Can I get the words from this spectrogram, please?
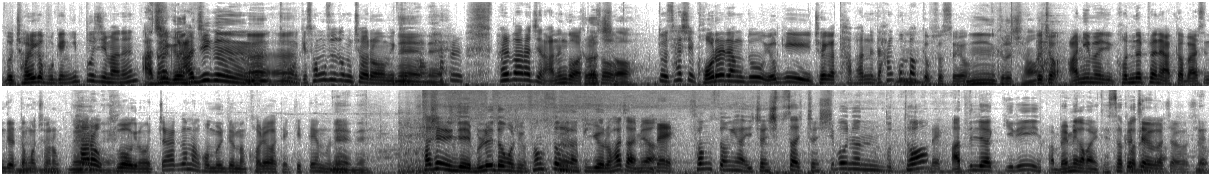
뭐 저희가 보기엔 이쁘지만은 아직은? 아직은 네, 좀 네. 이렇게 성수동처럼 이렇게 네, 막 네. 활, 활발하진 않은 것 같아서 그렇죠. 또 사실 거래량도 여기 저희가 다 봤는데 한 건밖에 없었어요. 음, 그렇죠. 그렇죠. 아니면 이 건너편에 아까 말씀 드렸던 음, 것처럼 네, 8억, 네. 9억 이런 작은 건물들만 거래가 됐기 때문에 네네. 사실 이제 물레동을 지금 성수동이랑 비교를 하자면 음. 네. 성수동이 한 2014, 2015년부터 네. 아틀리아끼리 매매가 많이 됐었거든요. 그쵸, 그쵸, 그쵸.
